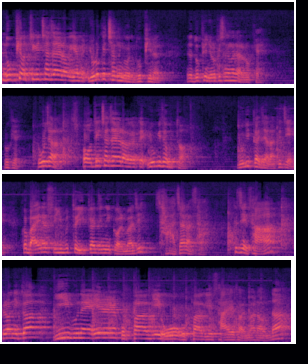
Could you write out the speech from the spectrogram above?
높이 어떻게 찾아요? 라고 얘기하면 이렇게 찾는 거거든 높이는. 높이는 이렇게 찾는 거잖아 이렇게. 이렇게. 요거잖아. 어, 어떻게 찾아요? 라고 할 때 여기서부터 여기까지잖아. 그지? 그 마이너스 2부터 2까지니까 얼마지? 4잖아, 4. 그지? 4. 그러니까 2분의 1 곱하기 5 곱하기 4에서 얼마 나온다?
